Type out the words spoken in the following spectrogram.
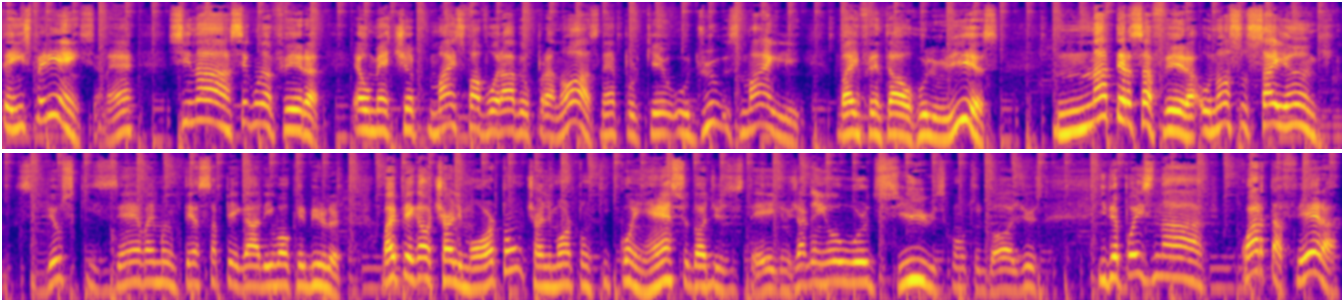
têm experiência, né? Se na segunda-feira é o matchup mais favorável para nós, né? Porque o Drew Smiley vai enfrentar o Julio Urias. Na terça-feira, o nosso Cy Young, se Deus quiser, vai manter essa pegada em Walker Buehler. Vai pegar o Charlie Morton, Charlie Morton que conhece o Dodgers Stadium, já ganhou o World Series contra o Dodgers. E depois na quarta-feira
